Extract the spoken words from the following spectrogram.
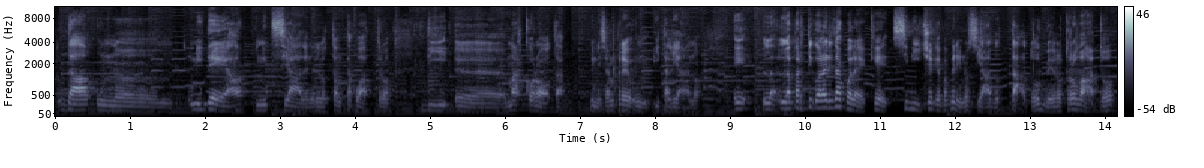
da un, eh, un'idea iniziale nell'84 di eh, Marco Rota, quindi sempre un italiano. E la, la particolarità qual è? Che si dice che Paperino sia adottato, ovvero trovato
